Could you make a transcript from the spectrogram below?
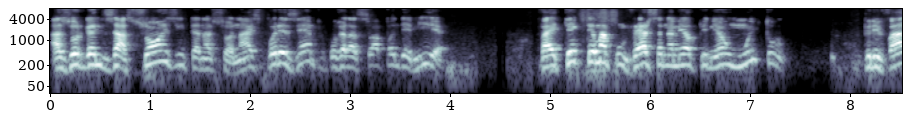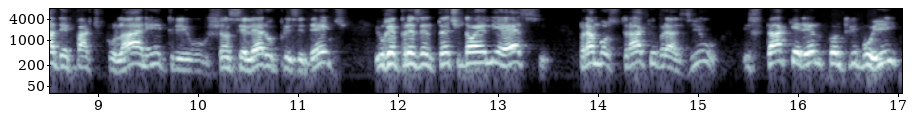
as organizações internacionais, por exemplo, com relação à pandemia. Vai ter que ter uma conversa, na minha opinião, muito privada e particular entre o chanceler, o presidente, e o representante da OMS, para mostrar que o Brasil está querendo contribuir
